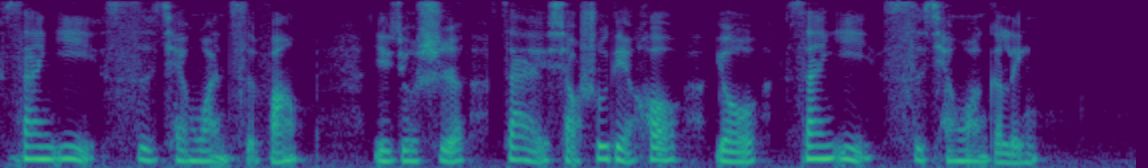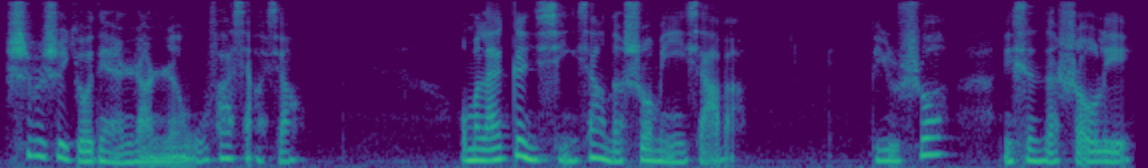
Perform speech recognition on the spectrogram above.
三亿四千万次方，也就是在小数点后有三亿四千万个零，是不是有点让人无法想象？我们来更形象的说明一下吧。比如说，你现在手里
